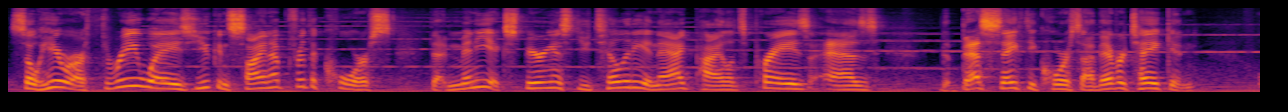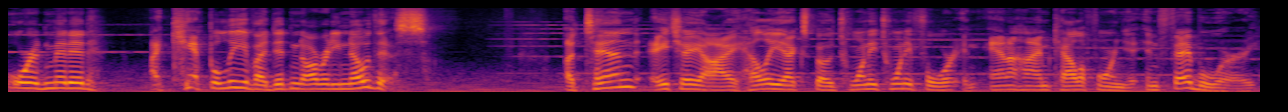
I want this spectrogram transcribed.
So here are three ways you can sign up for the course that many experienced utility and ag pilots praise as the best safety course I've ever taken, or admitted, I can't believe I didn't already know this. Attend HAI Heli Expo 2024 in Anaheim, California in February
